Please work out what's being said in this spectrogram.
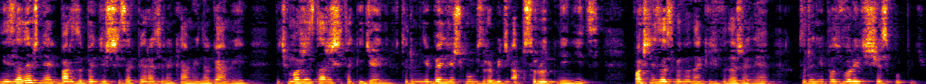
Niezależnie jak bardzo będziesz się zapierać rękami i nogami, być może zdarzy się taki dzień, w którym nie będziesz mógł zrobić absolutnie nic, właśnie ze względu na jakieś wydarzenie, które nie pozwoli ci się skupić.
